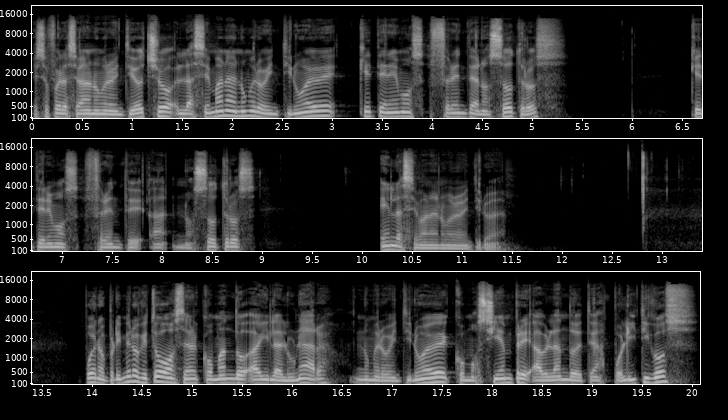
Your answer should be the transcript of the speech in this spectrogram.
Eso fue la semana número 28. La semana número 29, ¿qué tenemos frente a nosotros? ¿Qué tenemos frente a nosotros en la semana número 29. Bueno, primero que todo vamos a tener comando Águila Lunar, número 29, como siempre hablando de temas políticos,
